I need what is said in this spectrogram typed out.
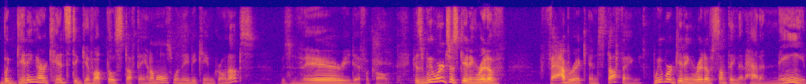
But getting our kids to give up those stuffed animals when they became grown ups, was very difficult because we weren't just getting rid of fabric and stuffing. We were getting rid of something that had a name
